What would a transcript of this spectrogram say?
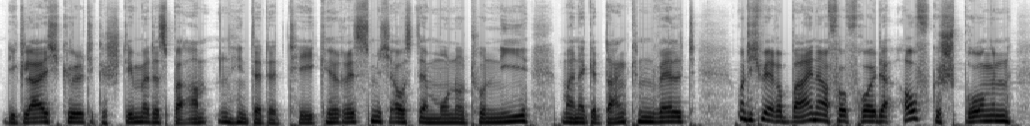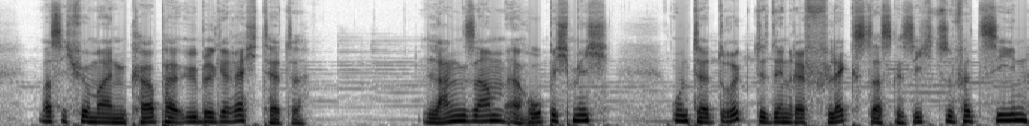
die gleichgültige Stimme des Beamten hinter der Theke riss mich aus der Monotonie meiner Gedankenwelt, und ich wäre beinahe vor Freude aufgesprungen, was ich für meinen Körper übel gerecht hätte. Langsam erhob ich mich, unterdrückte den Reflex, das Gesicht zu verziehen,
